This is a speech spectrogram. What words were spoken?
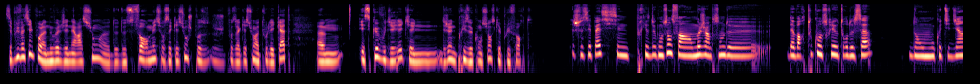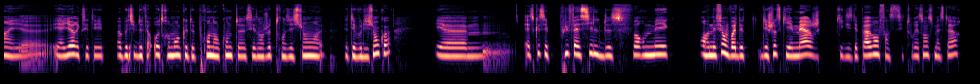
C'est plus facile pour la nouvelle génération euh, de, de, se former sur ces questions. Je pose, je pose la question à tous les quatre. Euh, Est-ce que vous diriez qu'il y a une, déjà une prise de conscience qui est plus forte? Je sais pas si c'est une prise de conscience. Enfin, moi, j'ai l'impression d'avoir tout construit autour de ça dans mon quotidien et, euh, et ailleurs et que c'était pas possible de faire autrement que de prendre en compte ces enjeux de transition, euh, cette évolution, quoi. Et est-ce que c'est plus facile de se former? En effet, on voit de, des choses qui émergent qui n'existait pas avant. Enfin, c'est tout récent ce master.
